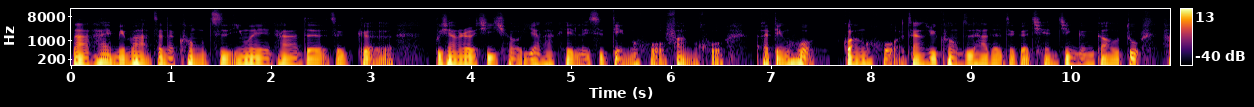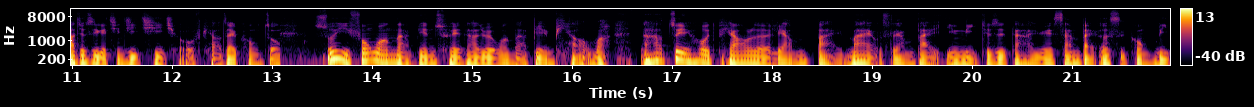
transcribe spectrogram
那他也没办法真的控制，因为他的这个不像热气球一样，它可以类似点火放火，呃，点火。关火，这样去控制它的这个前进跟高度，它就是一个氢气气球飘在空中，所以风往哪边吹，它就会往哪边飘嘛。那它最后飘了两百 miles，两百英里，就是大约三百二十公里。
